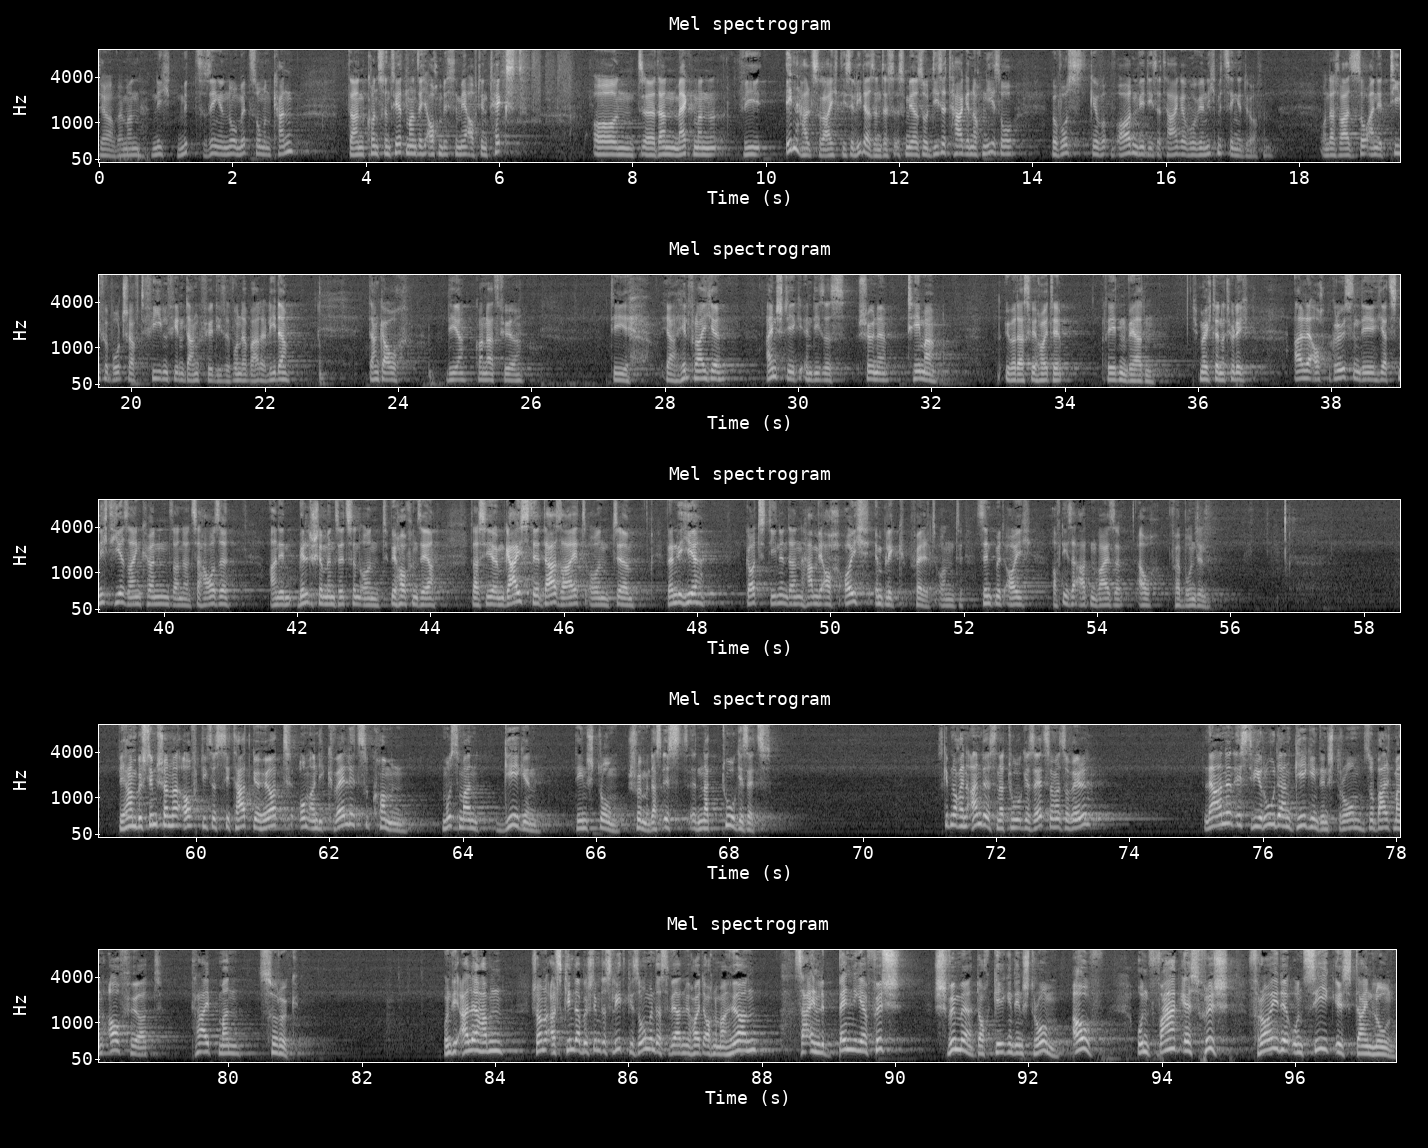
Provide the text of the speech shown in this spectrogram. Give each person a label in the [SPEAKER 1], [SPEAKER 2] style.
[SPEAKER 1] Ja, wenn man nicht mitsingen, nur mitsummen kann, dann konzentriert man sich auch ein bisschen mehr auf den Text und äh, dann merkt man, wie inhaltsreich diese Lieder sind. Das ist mir so diese Tage noch nie so bewusst geworden wie diese Tage, wo wir nicht mitsingen dürfen. Und das war so eine tiefe Botschaft. Vielen, vielen Dank für diese wunderbaren Lieder. Danke auch dir, Konrad, für die ja, hilfreiche Einstieg in dieses schöne Thema, über das wir heute reden werden. Ich möchte natürlich alle auch begrüßen, die jetzt nicht hier sein können, sondern zu Hause an den Bildschirmen sitzen. Und wir hoffen sehr, dass ihr im Geiste da seid. Und äh, wenn wir hier Gott dienen, dann haben wir auch euch im Blickfeld und sind mit euch auf diese Art und Weise auch verbunden. Wir haben bestimmt schon mal auf dieses Zitat gehört, um an die Quelle zu kommen, muss man gegen den Strom schwimmen. Das ist Naturgesetz. Es gibt noch ein anderes Naturgesetz, wenn man so will. Lernen ist wie Rudern gegen den Strom. Sobald man aufhört, treibt man zurück. Und wir alle haben schon als Kinder bestimmtes Lied gesungen, das werden wir heute auch nochmal hören sei ein lebendiger Fisch, schwimme doch gegen den Strom auf und wag es frisch, Freude und Sieg ist dein Lohn.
